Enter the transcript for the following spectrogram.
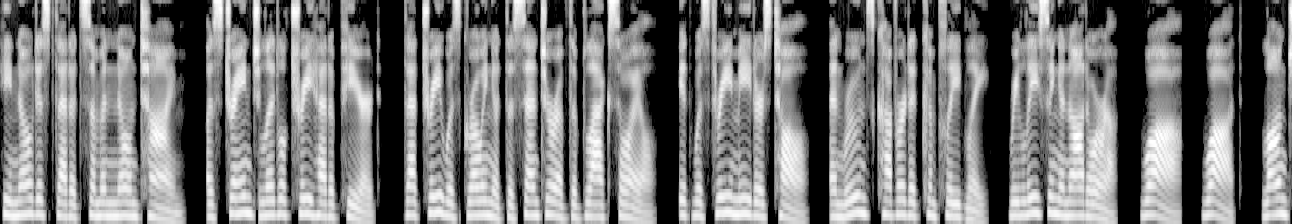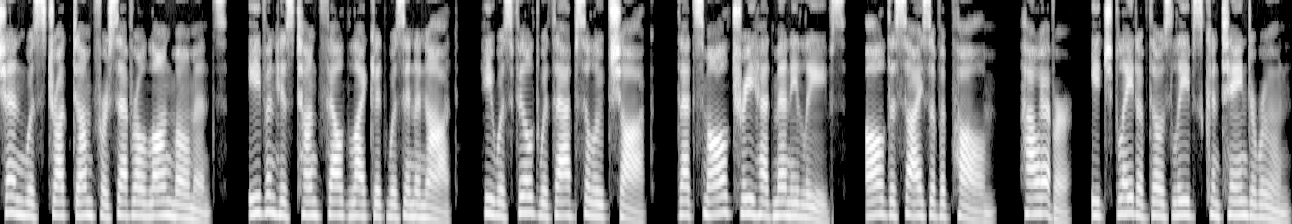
he noticed that at some unknown time, a strange little tree had appeared. That tree was growing at the center of the black soil. It was three meters tall, and runes covered it completely, releasing an odd aura. Wah, what? Long Chen was struck dumb for several long moments. Even his tongue felt like it was in a knot. He was filled with absolute shock. That small tree had many leaves, all the size of a palm. However, each blade of those leaves contained a rune.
